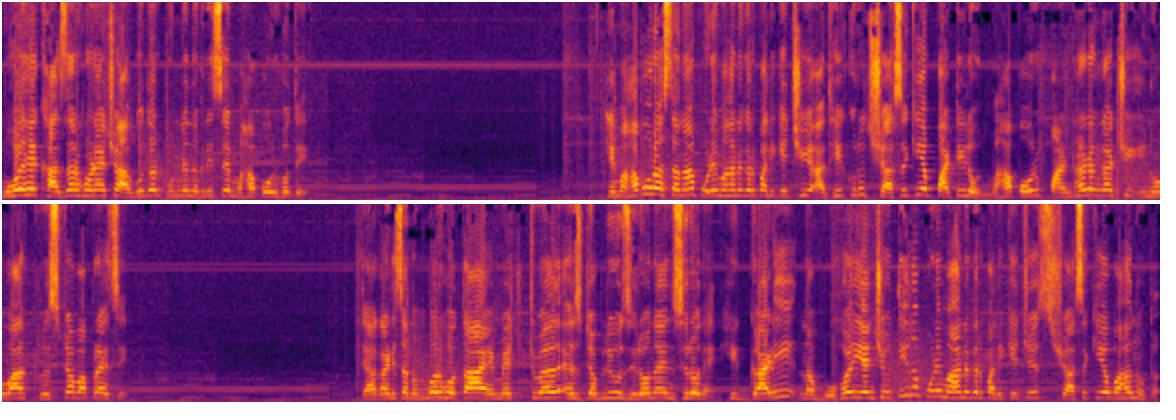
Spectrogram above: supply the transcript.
मोहोळ हे खासदार होण्याच्या अगोदर पुण्यनगरीचे महापौर होते. हे महापौर असताना पुणे महानगरपालिकेची अधिकृत शासकीय पाटीलोन महापौर पांढऱ्या रंगाची इनोव्हा क्रिस्टा वापरायचे. त्या गाडीचा नंबर होता M H twelve S W zero nine zero nine. ही गाडी ना मोहोळ यांची होती ना पुणे महानगरपालिकेचे शासकीय वाहन होतं.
